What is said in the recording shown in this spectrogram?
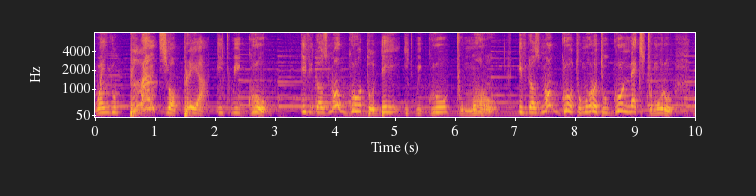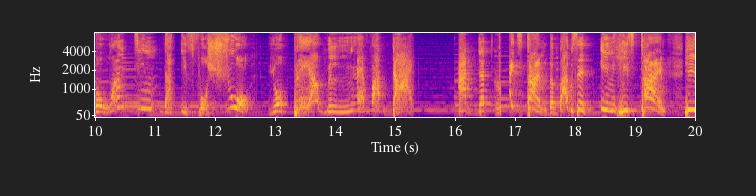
When you plant your prayer, it will grow. If it does not grow today, it will grow tomorrow. If it does not grow tomorrow, it will grow next tomorrow. But one thing that is for sure your prayer will never die. At the right time, the Bible says, in his time, he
